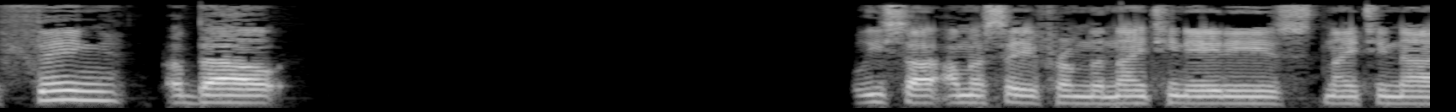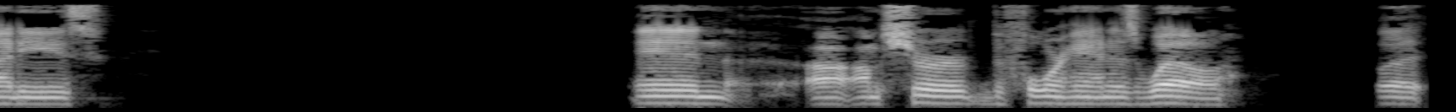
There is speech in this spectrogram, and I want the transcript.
the thing about at least I, am gonna say from the 1980s, 1990s, and uh, I'm sure beforehand as well, but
